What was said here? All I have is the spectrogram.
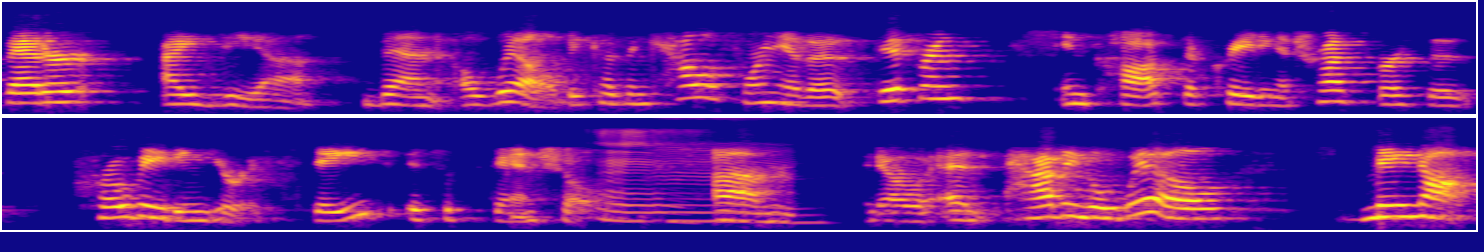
better idea than a will because in California, the difference in cost of creating a trust versus probating your estate is substantial. Mm. Um, you know, and having a will may not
